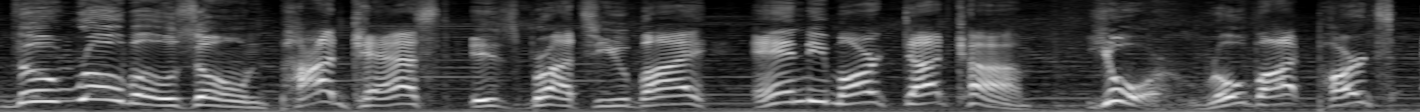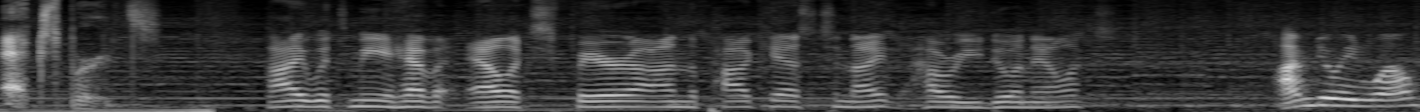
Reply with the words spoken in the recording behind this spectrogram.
The RoboZone podcast is brought to you by AndyMark.com, your robot parts experts. Hi, with me I have Alex Farah on the podcast tonight. How are you doing, Alex? I'm doing well.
